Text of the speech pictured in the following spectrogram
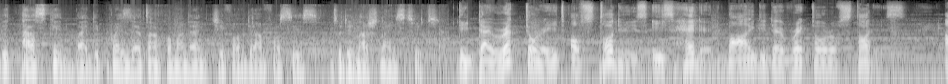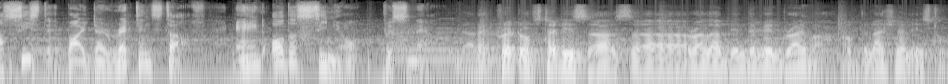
the tasking by the President and Commander-in-Chief of the Armed Forces to the National Institute. The Directorate of Studies is headed by the Director of Studies, assisted by directing staff and other senior personnel. The Directorate of Studies has uh, rather been the main driver of the National Institute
